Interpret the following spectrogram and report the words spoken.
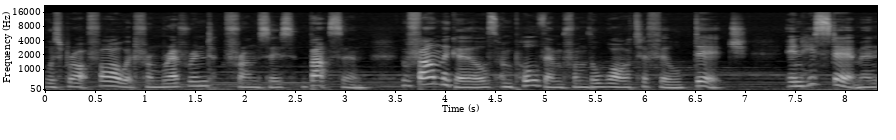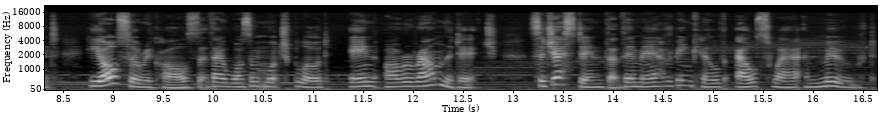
was brought forward from Reverend Francis Batson, who found the girls and pulled them from the water filled ditch. In his statement, he also recalls that there wasn't much blood in or around the ditch, suggesting that they may have been killed elsewhere and moved.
